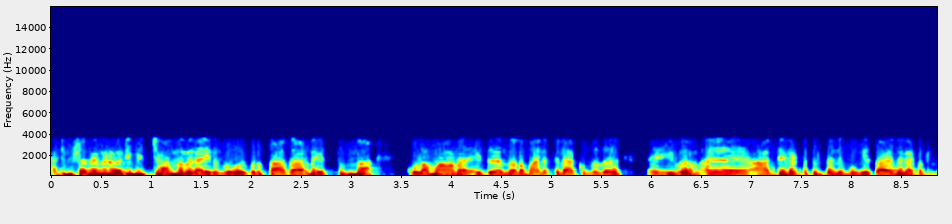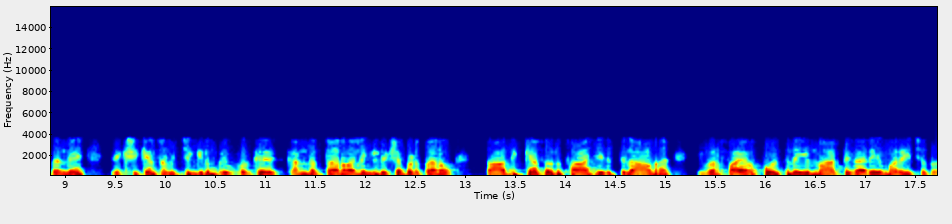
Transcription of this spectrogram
അജിംഷാദ് ഇവർ ഒരുമിച്ച് വന്നവരായിരുന്നു. ഇവർ സാധാരണ എത്തുന്ന കുളമാണ് ഇത് എന്നാണ് മനസ്സിലാക്കുന്നത്. ഇവർ ആദ്യഘട്ടത്തിൽ തന്നെ മുങ്ങി താഴ്ന്ന ഘട്ടത്തിൽ തന്നെ രക്ഷിക്കാൻ ശ്രമിച്ചെങ്കിലും ഇവർക്ക് കണ്ടെത്താനോ അല്ലെങ്കിൽ രക്ഷപ്പെടുത്താനോ സാധിക്കാത്ത ഒരു സാഹചര്യത്തിലാണ് ഇവർ ഫയർഫോഴ്സിനെയും നാട്ടുകാരെയും അറിയിച്ചത്.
